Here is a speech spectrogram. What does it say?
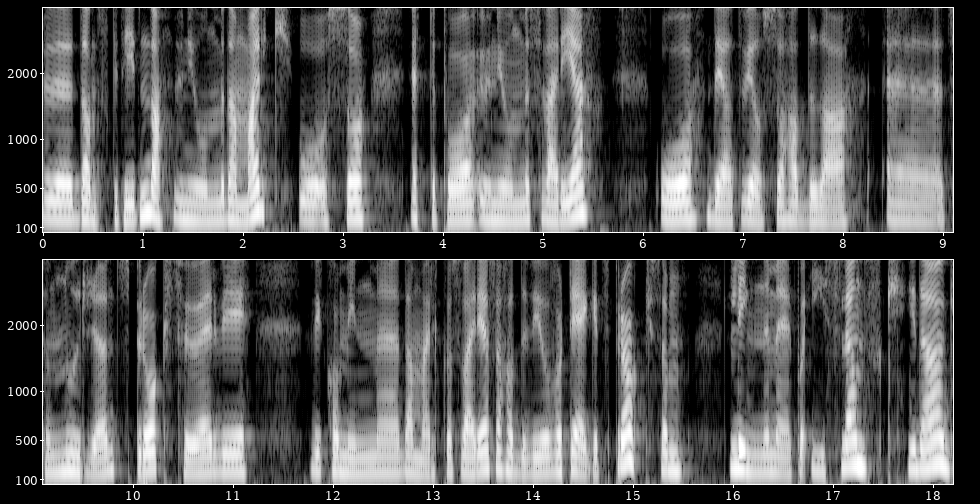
dansketiden, da. Unionen med Danmark. Og også etterpå unionen med Sverige. Og det at vi også hadde da eh, et sånn norrønt språk før vi, vi, kom inn med Danmark og Sverige, så hadde vi jo vårt eget språk, som ligner mer på islandsk i dag.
